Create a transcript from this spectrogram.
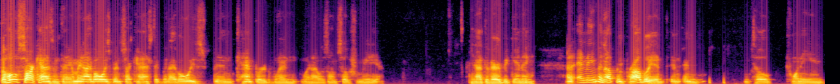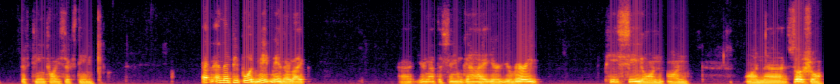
the whole sarcasm thing. I mean, I've always been sarcastic, but I've always been tempered when when I was on social media. And at the very beginning, and, and even up and probably in, in, in, until 2015, 2016. And and then people would meet me and they're like, uh, "You're not the same guy. You're you're very PC on on on uh, social."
